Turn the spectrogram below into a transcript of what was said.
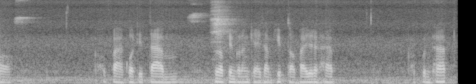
ขอฝากกดติดตาม เพื่อเป็นกำลังใจทำคลิปต่อไปด้วยนะครับ ขอบคุณครับ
